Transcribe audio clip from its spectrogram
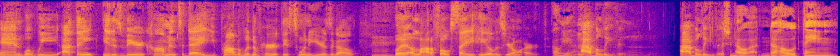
And what we, I think it is very common today. You probably wouldn't have heard this 20 years ago, but a lot of folks say hell is here on earth. Oh yeah. I believe it. I believe it. But you know, I- the whole thing,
